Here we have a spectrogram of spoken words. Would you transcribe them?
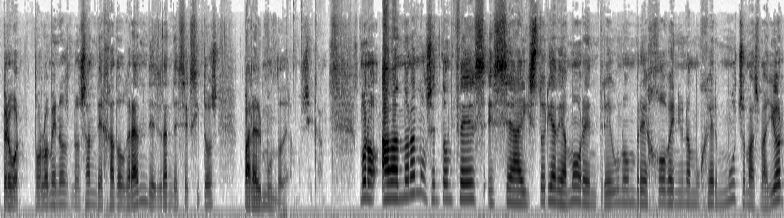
pero bueno, por lo menos nos han dejado grandes, grandes éxitos para el mundo de la música. Bueno, abandonamos entonces esa historia de amor entre un hombre joven y una mujer mucho más mayor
